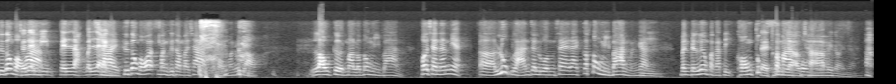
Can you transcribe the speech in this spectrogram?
คือต้องบอกจะว่าได้มีเป็นหลักเป็นแหล่งใช่คือต้องบอกว่ามันคือธรรมชาติของมนุษย์เรา เราเกิดมาเราต้องมีบ้าน เพราะฉะนั้นเนี่ยเอ่อลูกหลานจะรวมแท้ได้ก็ต้องมีบ้านเหมือนกันอืมเป็นเป็นเรื่องปกติของทุกแต่ทุสกมายาวคมช้าลไปหน่อยนะอะ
